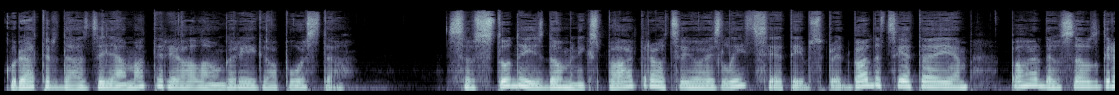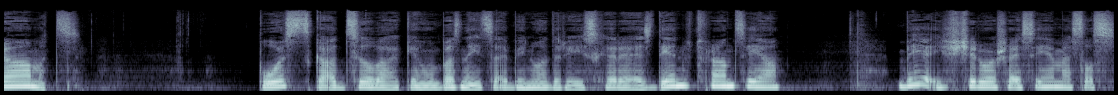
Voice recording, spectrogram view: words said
kuri atradās dziļā materiālā un garīgā postā. Savas studijas Dominiks pārtrauca, jo aiz līdzcietības pret bada cietējiem pārdeva savas grāmatas. Posts, kādu cilvēkiem un baznīcai bija nodarījis Herēs Dienvidfrancijā, bija izšķirošais iemesls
